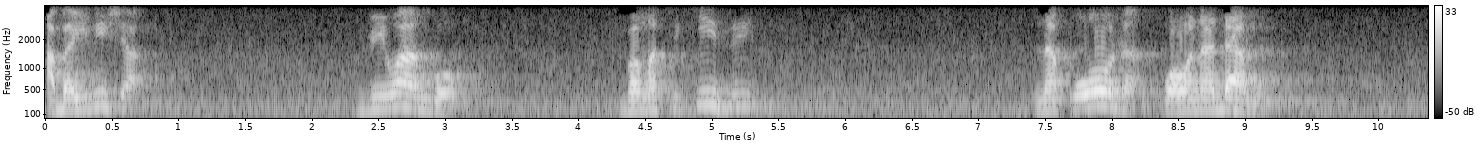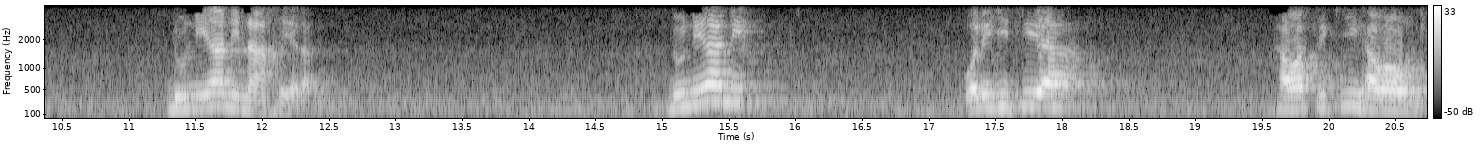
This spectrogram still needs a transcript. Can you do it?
abainisha viwango vya masikizi na kuona kwa wanadamu duniani na akhera. Duniani walijitia hawasikii hawaoni.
